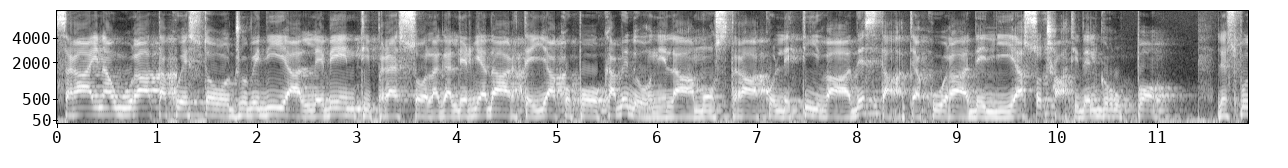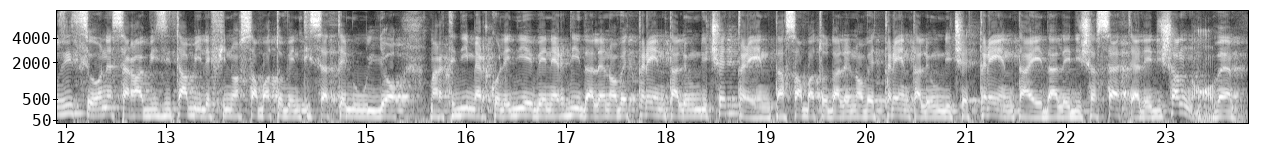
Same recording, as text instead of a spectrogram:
Sarà inaugurata questo giovedì alle 20 presso la Galleria d'Arte Jacopo Cavedoni la mostra collettiva d'estate a cura degli associati del gruppo. L'esposizione sarà visitabile fino a sabato 27 luglio, martedì, mercoledì e venerdì dalle 9.30 alle 11.30, sabato dalle 9.30 alle 11.30 e dalle 17 alle 19.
